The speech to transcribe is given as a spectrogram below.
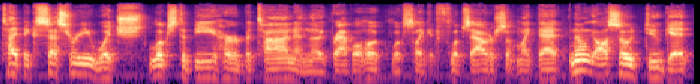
type accessory, which looks to be her baton, and the grapple hook looks like it flips out or something like that. And then we also do get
